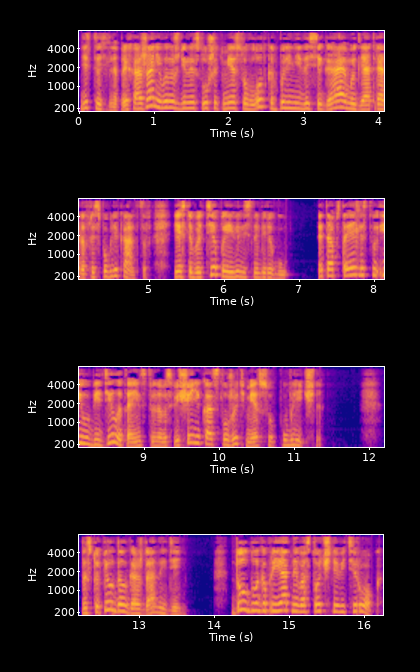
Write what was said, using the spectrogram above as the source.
Действительно, прихожане, вынужденные слушать мессу в лодках, были недосягаемы для отрядов республиканцев, если бы те появились на берегу. Это обстоятельство и убедило таинственного священника отслужить мессу публично. Наступил долгожданный день. Дул благоприятный восточный ветерок.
